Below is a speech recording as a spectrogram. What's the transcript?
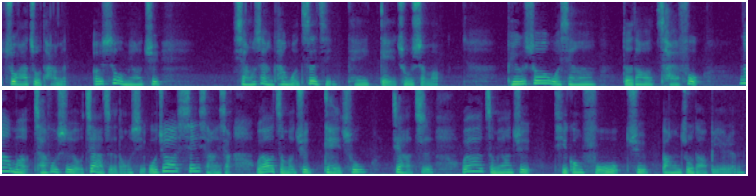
抓住他们。而是我们要去想想看，我自己可以给出什么。比如说，我想要得到财富，那么财富是有价值的东西，我就要先想一想，我要怎么去给出价值，我要怎么样去提供服务，去帮助到别人。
